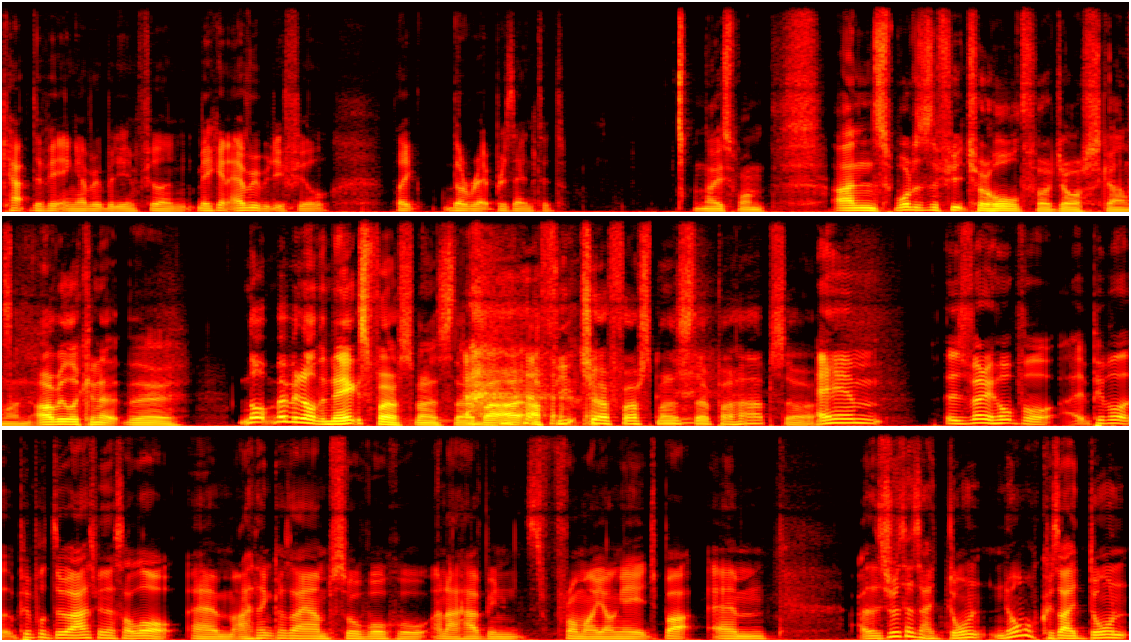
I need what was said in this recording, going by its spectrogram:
captivating everybody and feeling making everybody feel like they're represented. Nice one. And what does the future hold for Josh Scanlon? Are we looking at the not maybe not the next first minister, but a, a future first minister perhaps? Or Um, it's very hopeful. Uh, People people do ask me this a lot. Um, I think because I am so vocal and I have been from a young age. But um, uh, the truth is I don't know because I don't.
